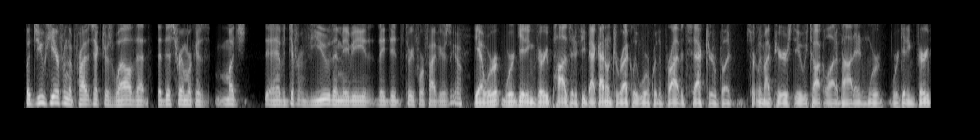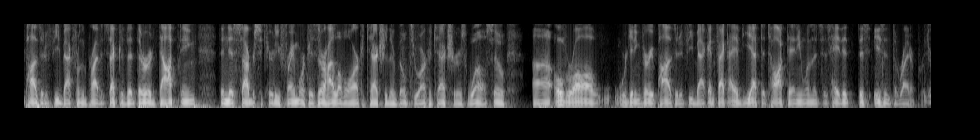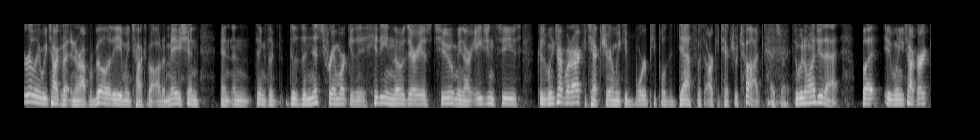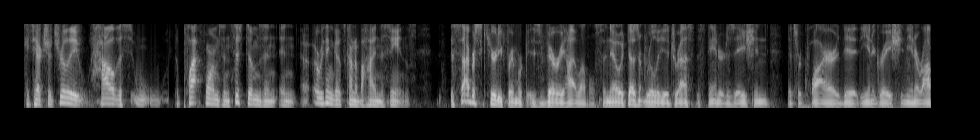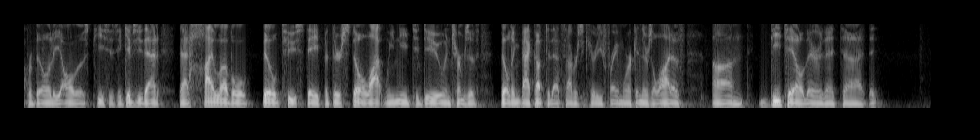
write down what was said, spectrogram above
But do you hear from the private sector as well that, that this framework is much have a different view than maybe they did three, four, five years ago? Yeah, we're we're getting very positive feedback. I don't directly work with the private sector, but certainly my peers do. We talk a lot about it, and we're we're getting very positive feedback from the private sector that they're adopting the NIST cybersecurity framework as their high level architecture, their build to architecture as well. So uh, overall, we're getting very positive feedback. In fact, I have yet to talk to anyone that says, "Hey, th- this isn't the right approach." Earlier, we talked about interoperability and we talked about automation and, and things like. Does the NIST framework is it hitting those areas too? I mean, our agencies because when we talk about architecture, and we could bore people to death with architecture talk. That's right. So we don't want to do that. But when you talk architecture, it's really how this the platforms and systems and and uh, everything that's kind of behind the scenes the cybersecurity framework is very high level. So no, it doesn't really address the standardization that's required, the the integration, the interoperability, all those pieces. It gives you that that high level build to state, but there's still a lot we need to do in terms of building back up to that cybersecurity framework. And there's a lot of um, detail there that uh, that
